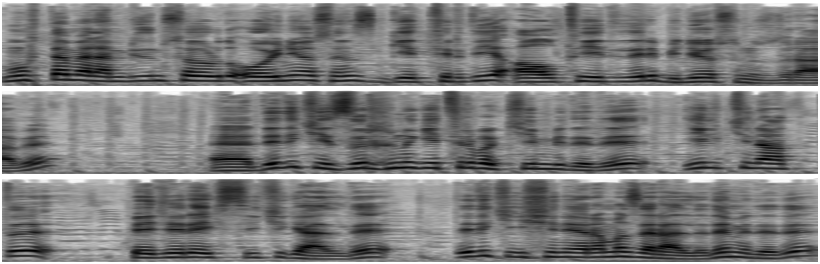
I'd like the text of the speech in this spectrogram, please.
muhtemelen bizim serverda oynuyorsanız getirdiği 6-7'leri biliyorsunuzdur abi. Ee, dedi ki zırhını getir bakayım bir dedi. İlkini attı beceri eksi 2 geldi. Dedi ki işine yaramaz herhalde değil mi dedi.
